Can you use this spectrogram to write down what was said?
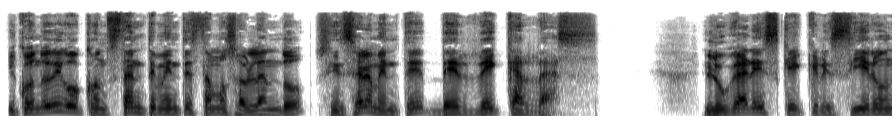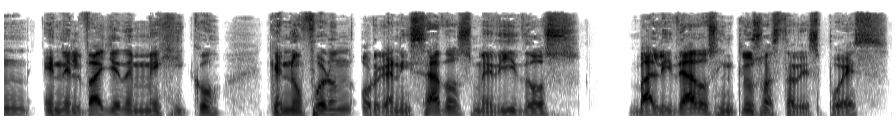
Y cuando digo constantemente estamos hablando, sinceramente, de décadas. Lugares que crecieron en el Valle de México, que no fueron organizados, medidos, validados incluso hasta después,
